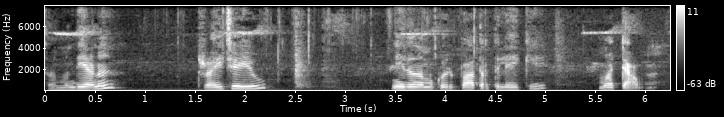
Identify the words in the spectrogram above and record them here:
സമ്മന്തിയാണ് ട്രൈ ചെയ്യൂ. ഇനി ഇത് നമുക്കൊരു പാത്രത്തിലേക്ക് മാറ്റാം.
